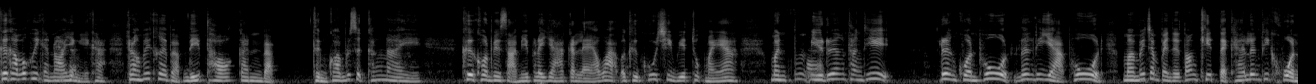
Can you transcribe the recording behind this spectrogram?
คือคำว่าคุยกันน้อยอย่างนี้ค่ะ เราไม่เคยแบบดีฟทอ k กันแบบถึงความรู้สึกข้างใน คือคนเป็นสามีภรรยากันแล้วอะมันคือคู่ชีวิตถูกไหมอะมันมีเรื่องทั้งที่ เรื่องควรพูดเรื่องที่อยากพูด มันไม่จำเป็นจะต้องคิดแต่แค่เรื่องที่ควร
